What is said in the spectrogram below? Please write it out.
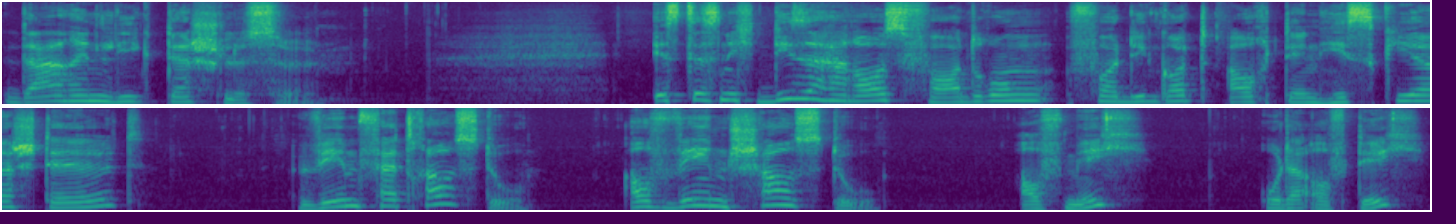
darin liegt der Schlüssel. Ist es nicht diese Herausforderung, vor die Gott auch den Hiskia stellt? Wem vertraust du? Auf wen schaust du? Auf mich oder auf dich?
